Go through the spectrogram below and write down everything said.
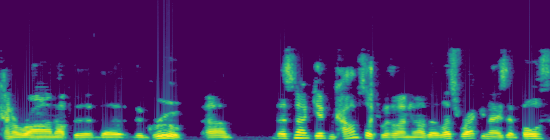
kind of rawing up the, the, the group. Um, let's not get in conflict with one another. Let's recognize that both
